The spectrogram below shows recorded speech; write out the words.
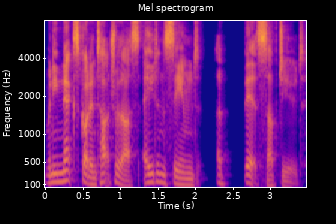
When he next got in touch with us, Aidan seemed a bit subdued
